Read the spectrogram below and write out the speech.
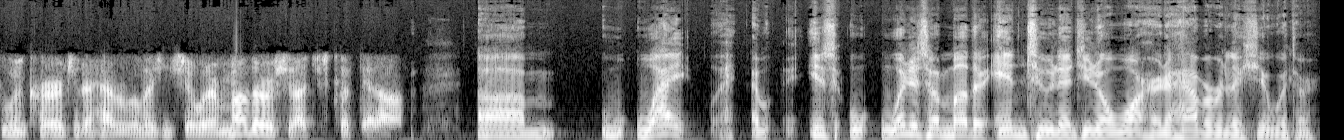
to encourage her to have a relationship with her mother, or should I just cut that off? um, why is what is her mother into that you don't want her to have a relationship with her?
